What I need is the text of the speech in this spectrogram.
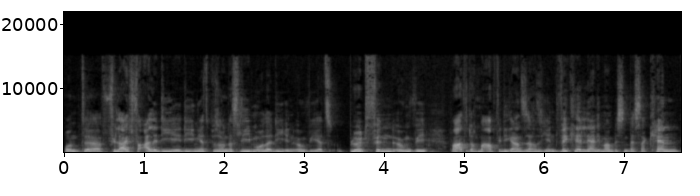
Und äh, vielleicht für alle, die, die ihn jetzt besonders lieben oder die ihn irgendwie jetzt blöd finden, irgendwie, wartet doch mal ab, wie die ganze Sache sich entwickelt, lernt ihn mal ein bisschen besser kennen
